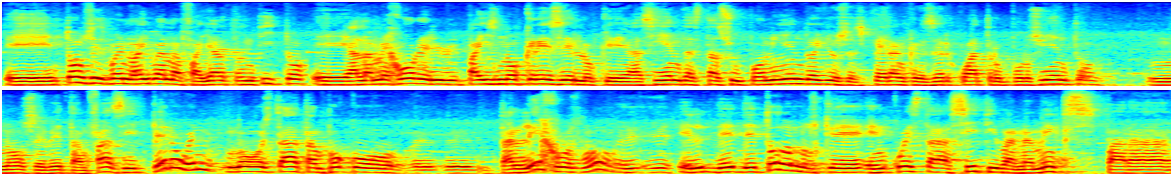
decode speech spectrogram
Eh, entonces, bueno, ahí van a fallar tantito. Eh, a lo mejor el país no crece lo que Hacienda está suponiendo, ellos esperan crecer 4% no se ve tan fácil, pero bueno, no está tampoco eh, eh, tan lejos, ¿no? Eh, de, de, todos los que encuesta Citibanamex para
